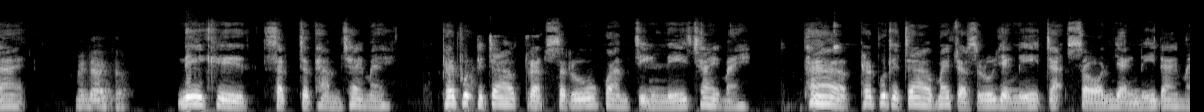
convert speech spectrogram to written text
ได้ ไม่ได้ครับ นี่คือสัจธรรมใช่ไหม พระพุทธเจ้าตรัสรู้ความจริงนี้ใช่ไหม ถ้าพระพุทธเจ้าไม่ตรัสรู้อย่างนี้จะสอนอย่างนี้ได้ไหม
